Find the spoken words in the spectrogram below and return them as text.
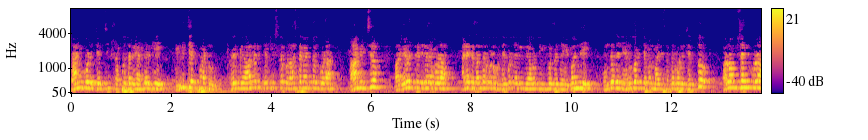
దాన్ని కూడా చర్చించి తప్పనిసరిగా అందరికీ ఇల్లు చేర్పాటు. రేపు మేము ఆల్రెడీ చర్చించినప్పుడు రాష్ట్ర వ్యాప్తంగా కూడా హామీ ఇచ్చినాం. మా రేవంత్ రెడ్డి గారు కూడా అనేక సందర్భాలకు చెప్పడం జరిగింది కాబట్టి ఇంకో పెద్ద ఇబ్బంది ఉంటుందని అనుకోని చెప్పని మాట సందర్భంగా చెప్తూ మరో అంశాన్ని కూడా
